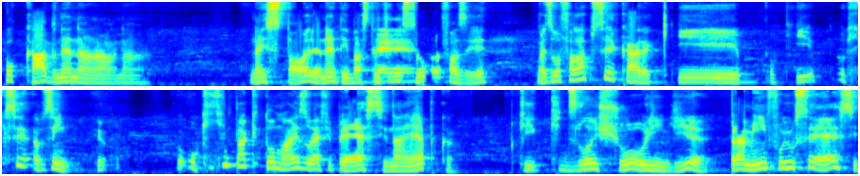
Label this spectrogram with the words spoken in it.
focado, né, na, na, na história, né? Tem bastante é... missão para fazer. Mas eu vou falar pra você, cara, que o que, o que, que você, assim, eu, o que, que impactou mais o FPS na época, que, que deslanchou hoje em dia, para mim foi o CS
